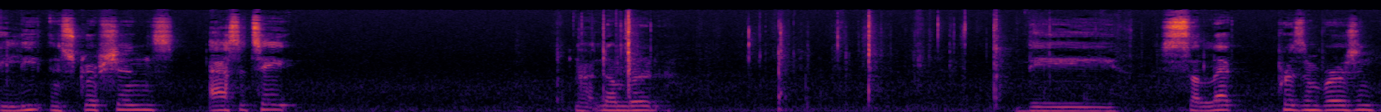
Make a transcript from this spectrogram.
Elite Inscriptions, Acetate, not numbered. The Select Prism version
